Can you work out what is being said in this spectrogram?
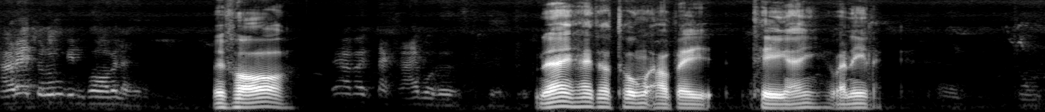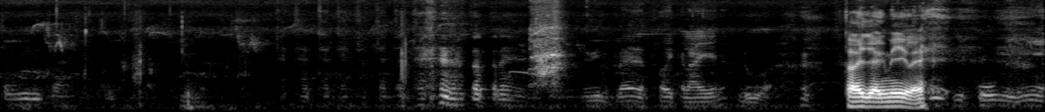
เอาได้ตัวนู้นดินพอไหมน่ะไม่พอได้เอาไปตักขายหมดเลย ได้ให้ทาทงเอาไปเทไง วันนี้แหละ ต้องต้องวิ่งไกล ตัดเตะวิ่งไกลแต่ถอยไกลนะดูอะถอยจากนี้เลยมีภูมิอย่างนี้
